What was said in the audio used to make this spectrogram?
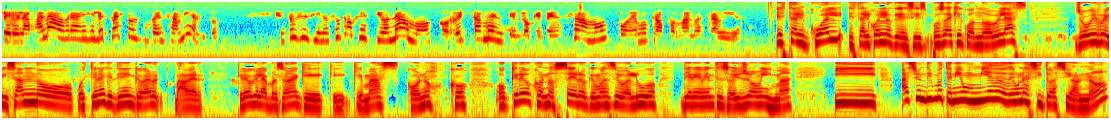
Pero la palabra es el efecto de un pensamiento. Entonces, si nosotros gestionamos correctamente lo que pensamos, podemos transformar nuestra vida. Es tal cual, es tal cual lo que decís. Vos sabés que cuando hablas, yo voy revisando cuestiones que tienen que ver, a ver, creo que la persona que, que, más conozco o creo conocer o que más evalúo diariamente soy yo misma. Y hace un tiempo tenía un miedo de una situación, ¿no?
